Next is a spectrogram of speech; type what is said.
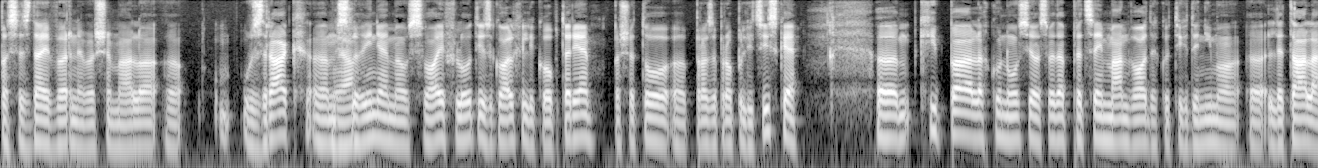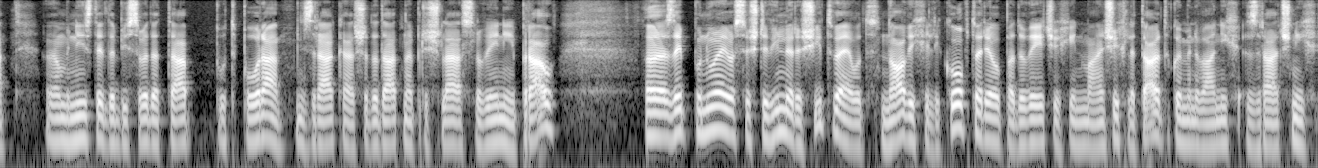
pa se zdaj vrneva še malo eh, v zrak. Ja. Slovenija ima v svoji floti zgolj helikopterje, pa še to pravzaprav policijske. Ki pa lahko nosijo, seveda, precej manj vode, kot jih denimo letala. Ministr, da bi seveda ta podpora iz zraka še dodatno prišla Sloveniji prav. Eh, zdaj ponujajo se številne rešitve, od novih helikopterjev pa do večjih in manjših letal, tako imenovanih zračnih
